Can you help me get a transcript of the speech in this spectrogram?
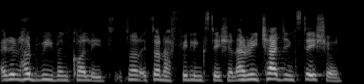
I don't know how do we even call it? It's not it's not a filling station, a recharging station.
